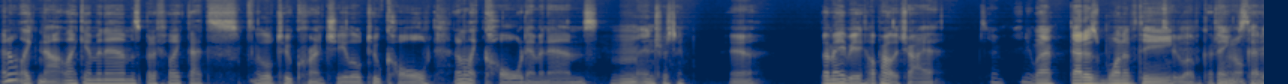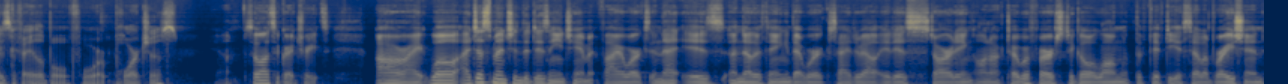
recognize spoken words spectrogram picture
I don't like not like M and M's, but I feel like that's a little too crunchy, a little too cold. I don't like cold M and M's. Mm, interesting. Yeah, but maybe I'll probably try it. So anyway, that is one of the Do love a good funnel things that cake. is available for porches. Yeah. So lots of great treats. All right. Well, I just mentioned the Disney Enchantment fireworks, and that is another thing that we're excited about. It is starting on October 1st to go along with the 50th celebration.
